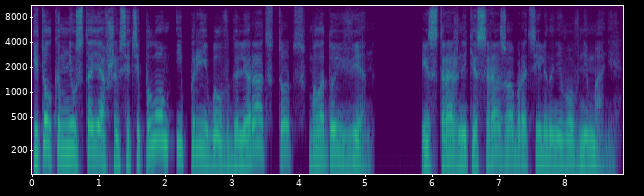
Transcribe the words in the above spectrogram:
и толком не устоявшимся теплом, и прибыл в Галерат тот молодой Вен. И стражники сразу обратили на него внимание.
